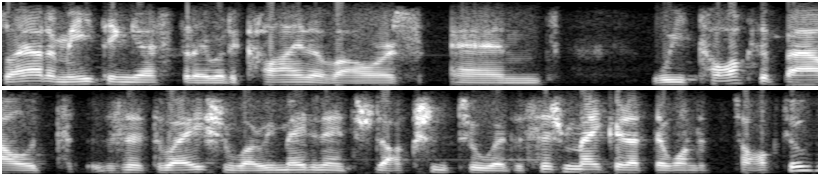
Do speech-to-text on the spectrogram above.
So I had a meeting yesterday with a client of ours, and we talked about the situation where we made an introduction to a decision maker that they wanted to talk to.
